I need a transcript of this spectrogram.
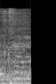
On va se faire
